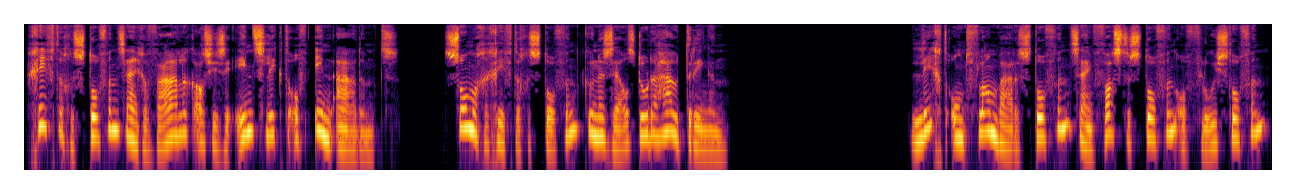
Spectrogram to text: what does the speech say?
Giftige stoffen zijn gevaarlijk als je ze inslikt of inademt. Sommige giftige stoffen kunnen zelfs door de huid dringen. Licht ontvlambare stoffen zijn vaste stoffen of vloeistoffen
